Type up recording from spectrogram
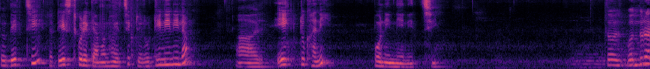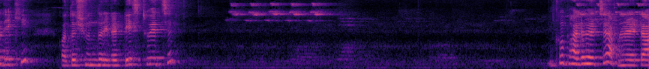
তো দেখছি টেস্ট করে কেমন হয়েছে, একটু রুটি নিয়ে নিলাম। আর একটুখানি পনির নিয়ে নিচ্ছি। তো বন্ধুরা দেখি কত সুন্দর এটা টেস্ট হয়েছে। খুব ভালো হয়েছে, আপনারা এটা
